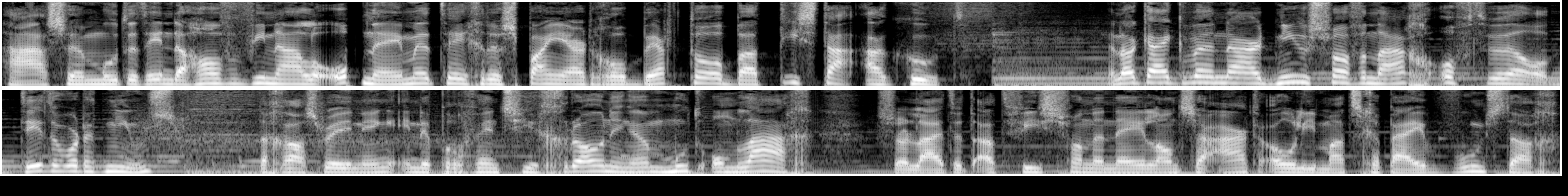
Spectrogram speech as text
Haase moet het in de halve finale opnemen tegen de Spanjaard Roberto Batista Agut. En dan kijken we naar het nieuws van vandaag, oftewel dit wordt het nieuws. De gaswinning in de provincie Groningen moet omlaag, zo luidt het advies van de Nederlandse aardoliemaatschappij woensdag.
